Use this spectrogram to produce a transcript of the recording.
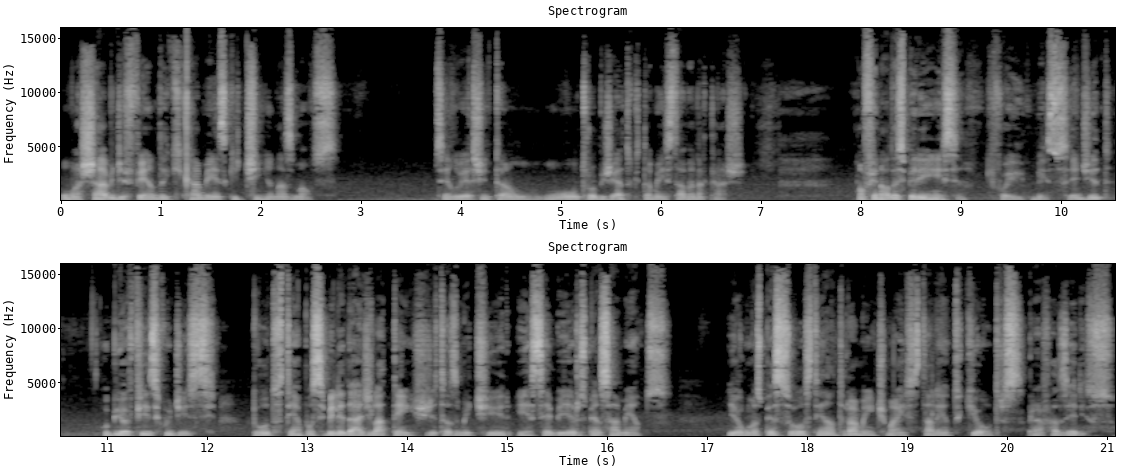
uma chave de fenda que Kamensky tinha nas mãos sendo este então um outro objeto que também estava na caixa. Ao final da experiência, que foi bem sucedida, o biofísico disse: Todos têm a possibilidade latente de transmitir e receber os pensamentos, e algumas pessoas têm naturalmente mais talento que outras para fazer isso.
